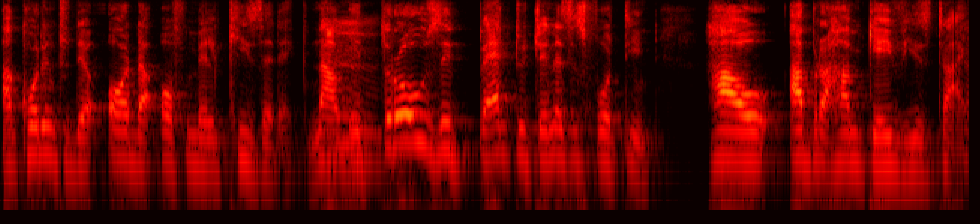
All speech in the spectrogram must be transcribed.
according to the order of Melchizedek. Now it throws it back to Genesis 14, how Abraham gave his tithe,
